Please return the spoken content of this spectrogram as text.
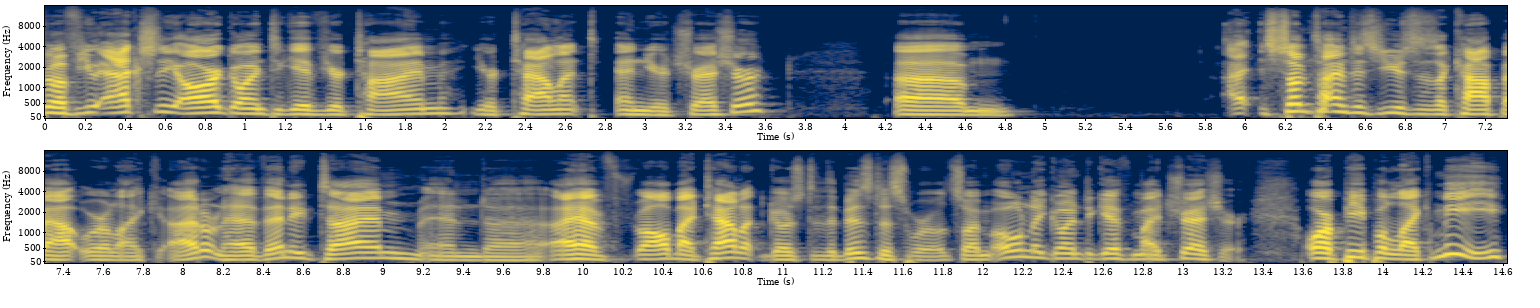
So if you actually are going to give your time, your talent, and your treasure, um, I, sometimes it's used as a cop out where like I don't have any time and uh, I have all my talent goes to the business world, so I'm only going to give my treasure. Or people like me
